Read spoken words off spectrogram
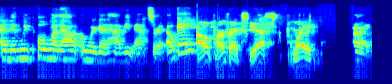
and then we pull one out and we're going to have you answer it. Okay? Oh, perfect. Yes, I'm ready. All right.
